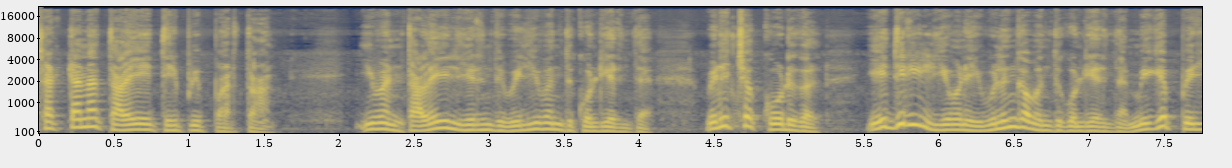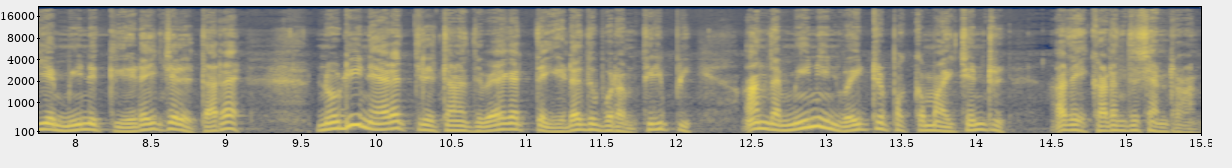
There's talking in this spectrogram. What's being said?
சட்டென தலையை திருப்பி பார்த்தான். இவன் தலையில் இருந்து வெளிவந்து கொண்டிருந்த வெளிச்சக்கோடுகள் எதிரில் இவனை விழுங்க வந்து கொண்டிருந்த மிகப்பெரிய மீனுக்கு இடைஞ்சல் தர நொடி நேரத்தில் தனது வேகத்தை இடதுபுறம் திருப்பி அந்த மீனின் வயிற்று பக்கமாய் சென்று அதை கடந்து சென்றான்.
